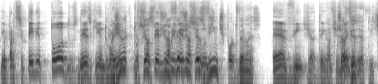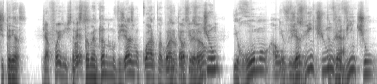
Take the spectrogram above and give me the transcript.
Eu participei de todos desde que Tu entrei. imagina que tu eu fez, só perdi já o primeiro fez, já o fez segundo. 20 Porto Verões. É, 20, já tem Já, 22. já fez já, 23. Já foi 23? Nós estamos entrando no 24 agora, pois então no eu fiz verão, 21. e rumo ao Eu fiz 20 21 então, já. É 21.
